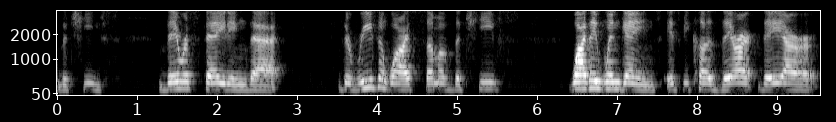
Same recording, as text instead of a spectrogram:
the Chiefs, they were stating that the reason why some of the Chiefs why they win games is because they are they are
